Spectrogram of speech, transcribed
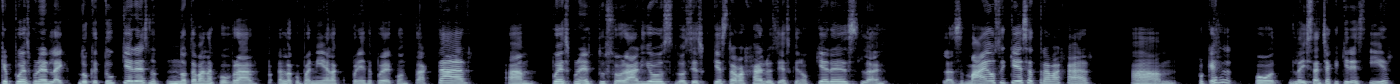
que puedes poner, like, lo que tú quieres, no, no te van a cobrar a la compañía, la compañía te puede contactar. Puedes poner tus horarios, los días que quieres trabajar, los días que no quieres, la- las miles que quieres a trabajar, porque es, o la distancia que quieres ir.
